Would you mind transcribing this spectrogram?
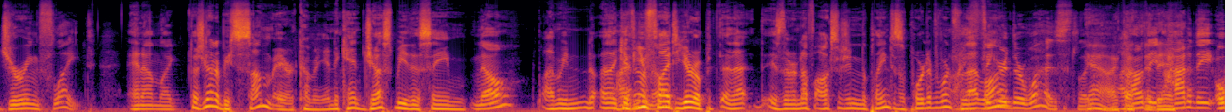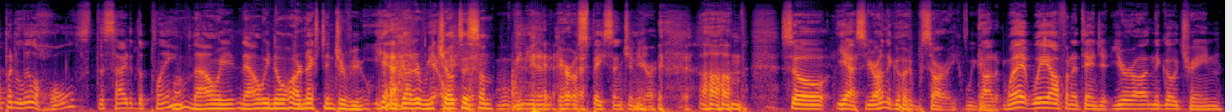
during flight, and I'm like, There's got to be some air coming in. It can't just be the same. no. I mean, like I if you don't fly know. to Europe, uh, that is there enough oxygen in the plane to support everyone for I that figured there was. Like, Yeah, I how thought that they, they how did they open little holes the side of the plane? Well, now we now we know our next interview. Yeah, we got to reach Yeah, out to some. We need an aerospace engineer. Um, so yeah, so you're on the go. Sorry, we got it way, way off on a tangent. You're on the go train.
